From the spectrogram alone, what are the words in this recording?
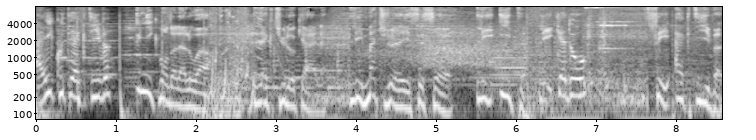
à écouter Active uniquement dans la Loire. L'actu locale, les matchs de la SSE, les hits, les cadeaux, c'est Active.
